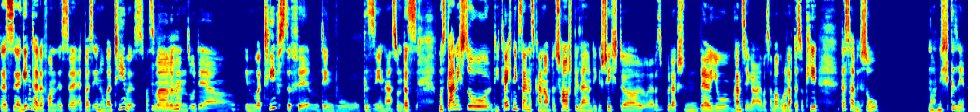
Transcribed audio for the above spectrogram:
Das äh, Gegenteil davon ist äh, etwas Innovatives. Was mhm. war denn so der innovativste Film, den du gesehen hast? Und das muss gar nicht so die Technik sein, das kann auch das Schauspiel sein und die Geschichte oder das Production Value, ganz egal was. Aber wo du dachtest, okay, das habe ich so noch nicht gesehen.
